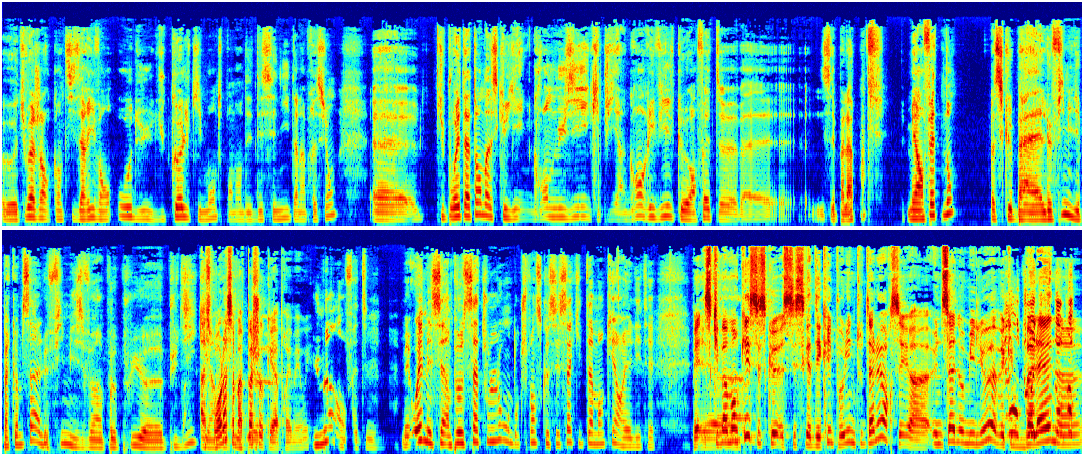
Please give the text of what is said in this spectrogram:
euh, tu vois, genre quand ils arrivent en haut du, du col qui monte pendant des décennies, t'as l'impression. Tu pourrais t'attendre à ce qu'il y ait une grande musique et puis un grand reveal que en fait, bah, c'est pas là. Mais en fait, non. Parce que bah, le film, il est pas comme ça. Le film, il se veut un peu plus pudique. À ce moment-là, ça m'a pas choqué après, mais oui. Humain, en fait. Mais ouais, mais c'est un peu ça tout le long. Donc je pense que c'est ça qui t'a manqué en réalité. Mais Et, ce qui m'a euh, manqué, c'est ce que c'est ce qu'a décrit Pauline tout à l'heure. C'est euh, une scène au milieu avec Non, une dit baleine. ça euh,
